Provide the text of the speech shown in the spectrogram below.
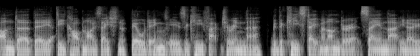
under the decarbonisation of buildings is a key factor in there with the key statement under it saying that, you know,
